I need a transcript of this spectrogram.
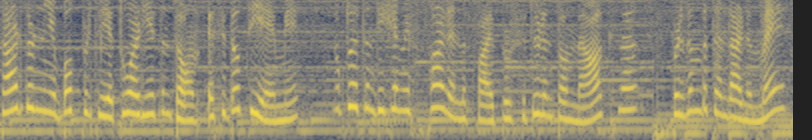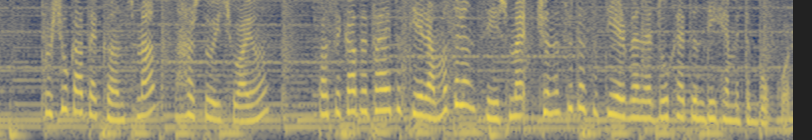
Të ardhur në një botë për të jetuar jetën tonë, e sido të jemi, nuk duhet të ndihemi fare në faj për fytyrën tonë me akne, për dhëmbët e ndarë në mes, për qukat e këndshme, ashtu i quaj unë, pasi ka detaje të tjera më të rëndësishme që në sytë e të tjerëve ne duhet të ndihemi të bukur.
